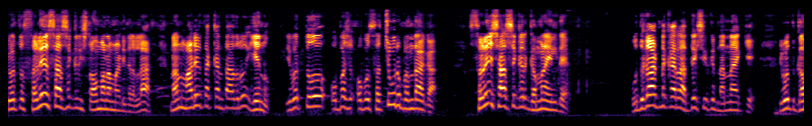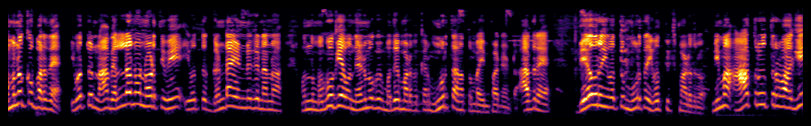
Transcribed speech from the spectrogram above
ಇವತ್ತು ಸ್ಥಳೀಯ ಶಾಸಕರಿಗೆ ಇಷ್ಟು ಅವಮಾನ ಮಾಡಿದ್ರಲ್ಲ, ನಾನು ಮಾಡಿರ್ತಕ್ಕಂಥಾದರೂ ಏನು? ಇವತ್ತು ಒಬ್ಬ ಒಬ್ಬ ಸಚಿವರು ಬಂದಾಗ, ಸ್ಥಳೀಯ ಶಾಸಕರಿಗೆ ಗಮನ ಇಲ್ಲದೆ ಉದ್ಘಾಟನಕಾರ ಅಧ್ಯಕ್ಷರಿಗೆ ನನ್ನ ಹಾಕಿ. ಇವತ್ತು ಗಮನಕ್ಕೂ ಬರದೆ. ಇವತ್ತು ನಾವೆಲ್ಲನೂ ನೋಡ್ತೀವಿ. ಇವತ್ತು ಗಂಡ ಹೆಣ್ಣಿಗೆ ನಾನು ಒಂದು ಮಗುಗೆ, ಒಂದು ಹೆಣ್ಮಗುಗೆ ಮದುವೆ ಮಾಡ್ಬೇಕಾದ್ರೆ ಮುಹೂರ್ತ ತುಂಬ ಇಂಪಾರ್ಟೆಂಟ್ ಆದರೆ ದೇವರು ಇವತ್ತು ಮುಹೂರ್ತ ಇವತ್ತು ಫಿಕ್ಸ್ ಮಾಡಿದ್ರು. ನಿಮ್ಮ ಆತೃತ್ರವಾಗಿ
